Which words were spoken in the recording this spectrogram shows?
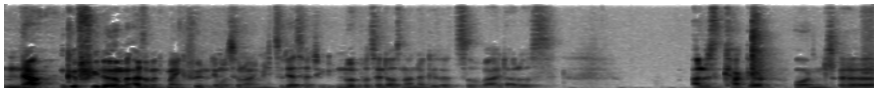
na, Gefühle, also mit meinen Gefühlen und Emotionen habe ich mich zu der Zeit 0% auseinandergesetzt. So war halt alles, alles Kacke. Und äh,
